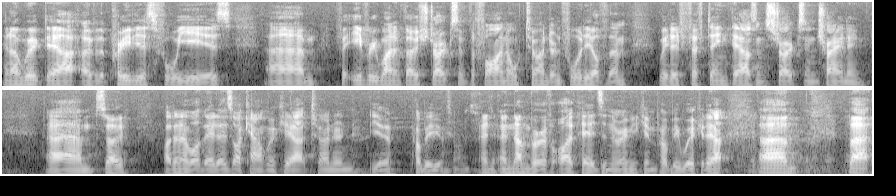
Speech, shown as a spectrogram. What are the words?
And I worked out over the previous four years, um, for every one of those strokes of the final, 240 of them, we did 15,000 strokes in training. Um, so I don't know what that is. I can't work it out. 200, yeah, probably a, a, number of iPads in the room. You can probably work it out. Um, but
